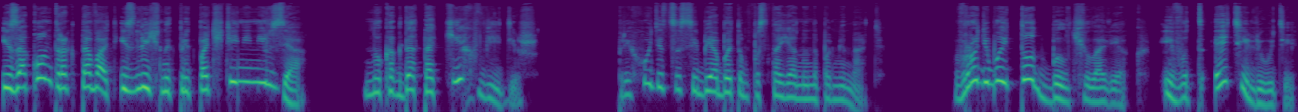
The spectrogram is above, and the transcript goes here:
и закон трактовать из личных предпочтений нельзя. Но когда таких видишь, приходится себе об этом постоянно напоминать. Вроде бы и тот был человек, и вот эти люди.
